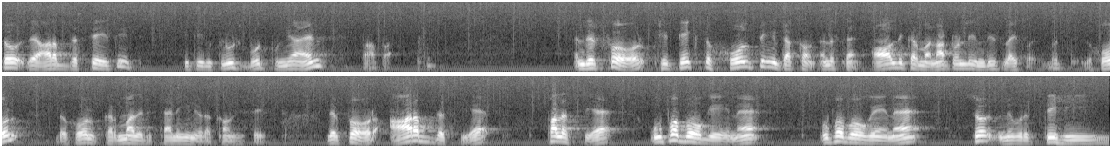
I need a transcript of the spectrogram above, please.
So the Arabdasya iti, it includes both punya and papa. And therefore, he takes the whole thing into account. Understand? All the karma, not only in this life, but the whole, the whole karma that is standing in your account, he says. Therefore, Arabdasya, Palasya, Upabhogena, Upabhogena, so Nivrittihi.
